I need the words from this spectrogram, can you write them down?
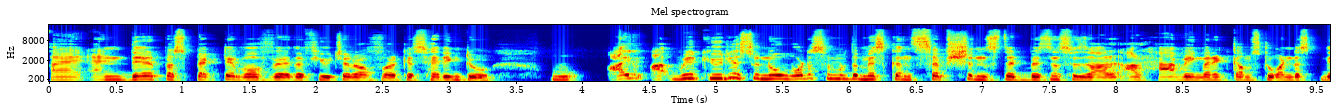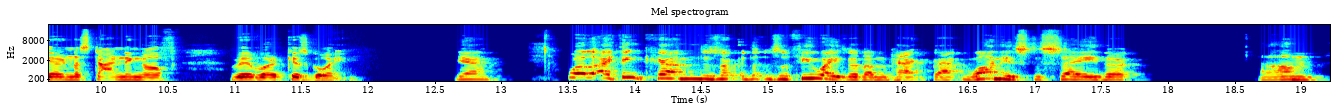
and their perspective of where the future of work is heading to. I, I, we're curious to know what are some of the misconceptions that businesses are, are having when it comes to under, their understanding of where work is going. Yeah, well, I think um, there's, a, there's a few ways of unpack that. One is to say that um,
